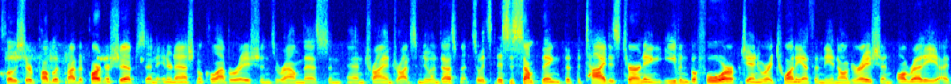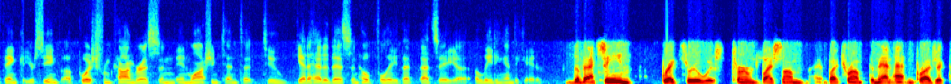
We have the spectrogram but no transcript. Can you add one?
closer public-private partnerships and international collaborations around this and, and try and drive some new investment. So it's this is something that the tide is turning even before January 20th and the inauguration. Already, I think you're seeing a push from Congress and in Washington to, to get ahead of this, and hopefully that that's a, a leading indicator. The vaccine breakthrough was termed by some, by Trump, the Manhattan Project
